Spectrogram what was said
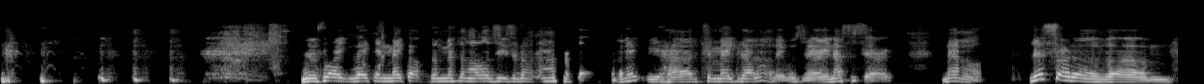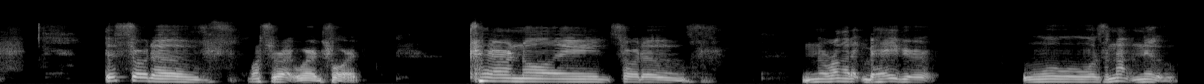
Just like they can make up the mythologies about Africa, right? You had to make that up. It was very necessary. Now, this sort of um, this sort of what's the right word for it? Paranoid, sort of neurotic behavior was not new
